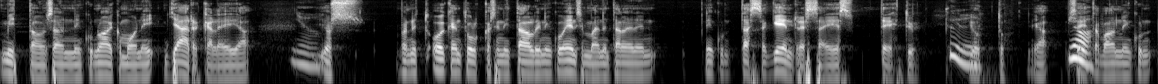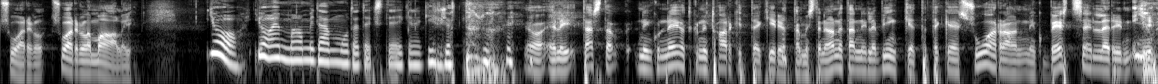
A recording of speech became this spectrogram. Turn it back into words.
mitta on sen niin kuin aikamoinen järkäle ja Joo. jos mä nyt oikein tulkkasin, niin tämä oli niin kuin ensimmäinen tällainen niin kuin tässä genressä edes tehty Kyllä. juttu. Ja Joo. siitä vaan niin kuin suorilla, suorilla maaliin. Joo, joo, en mä ole mitään muuta tekstiä ikinä kirjoittanut. Joo, eli tästä niin kuin ne, jotka nyt harkitsee kirjoittamista, niin annetaan niille vinkki, että tekee suoraan niin kuin bestsellerin, niin, niin,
